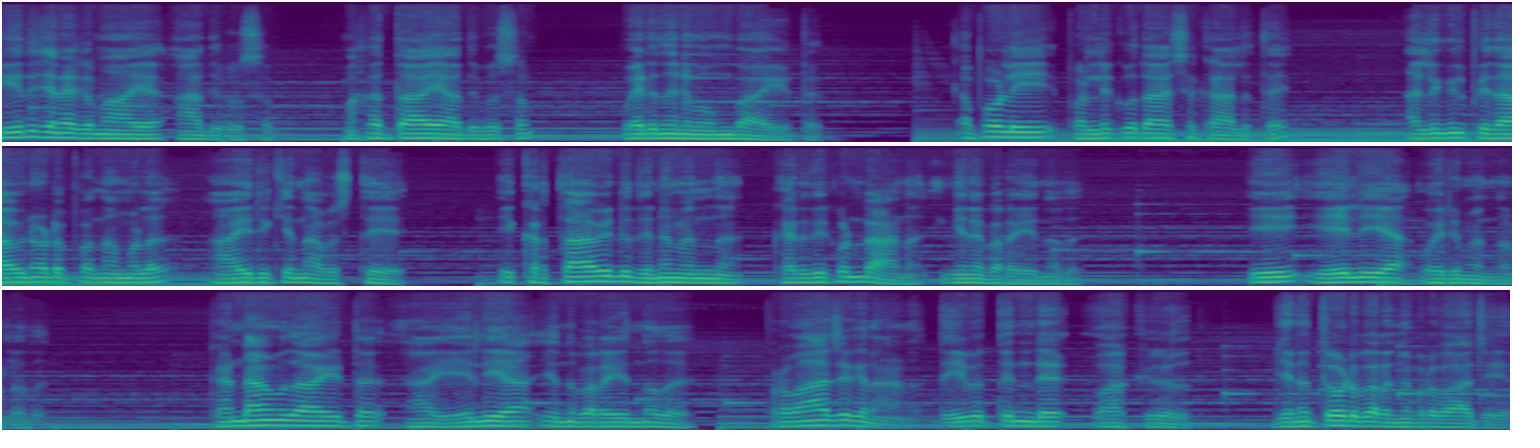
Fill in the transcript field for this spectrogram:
ഭീതിജനകമായ ആ ദിവസം മഹത്തായ ആ ദിവസം വരുന്നതിന് മുമ്പായിട്ട്. അപ്പോൾ ഈ പള്ളിക്കുദാശ കാലത്തെ അല്ലെങ്കിൽ പിതാവിനോടൊപ്പം നമ്മൾ ആയിരിക്കുന്ന അവസ്ഥയെ ഈ കർത്താവിന്റെ ദിനമെന്ന് കരുതിക്കൊണ്ടാണ് ഇങ്ങനെ പറയുന്നത്. ഈ ഏലിയ വരുമെന്നുള്ളത്. രണ്ടാമതായിട്ട് ആ ഏലിയ എന്ന് പറയുന്നത് പ്രവാചകനാണ്. ദൈവത്തിന്റെ വാക്കുകൾ ജനത്തോട് പറഞ്ഞ പ്രവാചകൻ.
